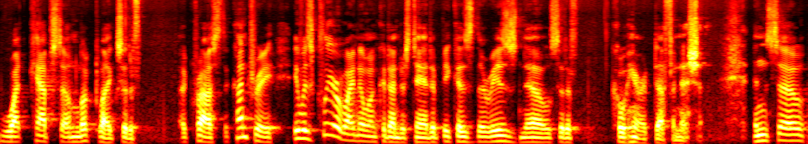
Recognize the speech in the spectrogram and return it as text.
what Capstone looked like, sort of across the country, it was clear why no one could understand it because there is no sort of coherent definition. And so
